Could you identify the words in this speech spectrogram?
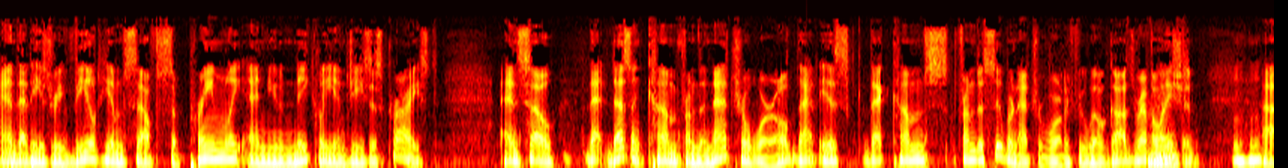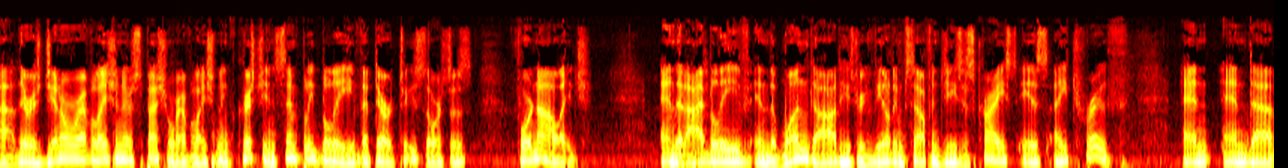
and that He's revealed Himself supremely and uniquely in Jesus Christ. And so that doesn't come from the natural world. That is that comes from the supernatural world, if you will, God's revelation. Uh, there is general revelation, there's special revelation, and Christians simply believe that there are two sources for knowledge, and that I believe in the one God who's revealed Himself in Jesus Christ is a truth, and and uh,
